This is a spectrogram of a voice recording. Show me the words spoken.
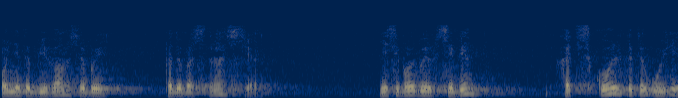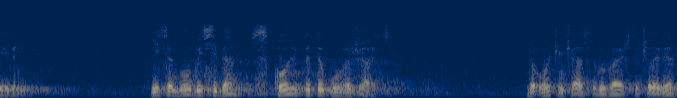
он не добивался бы подобострастия, если бы он был в себе хоть сколько-то уверен, если он мог бы себя сколько-то уважать. Но очень часто бывает, что человек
